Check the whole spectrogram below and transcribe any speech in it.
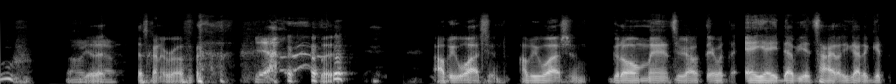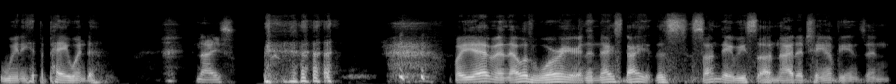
Oof. Oh Yeah, yeah, that's kind of rough. yeah. but I'll be watching. I'll be watching. Good old Mansour out there with the AAW title. You got to get the win and hit the pay window. nice. but yeah, man, that was Warrior. And the next night, this Sunday, we saw Night of Champions, and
